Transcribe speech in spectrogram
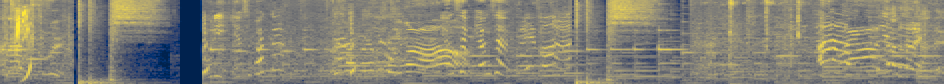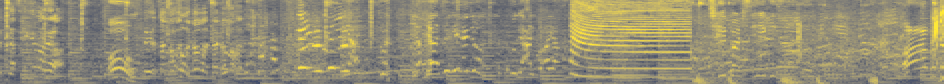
하나, 둘. 제발 세 개. 아, 못해.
